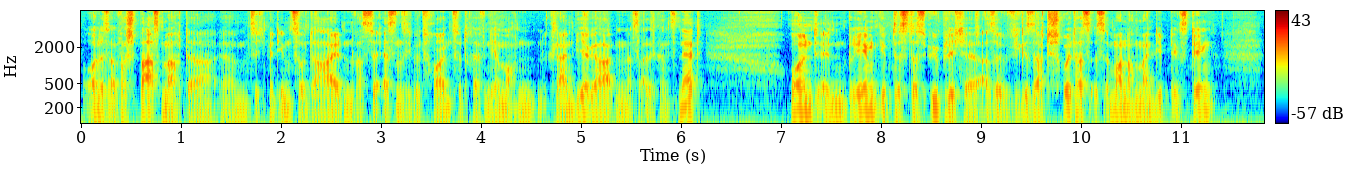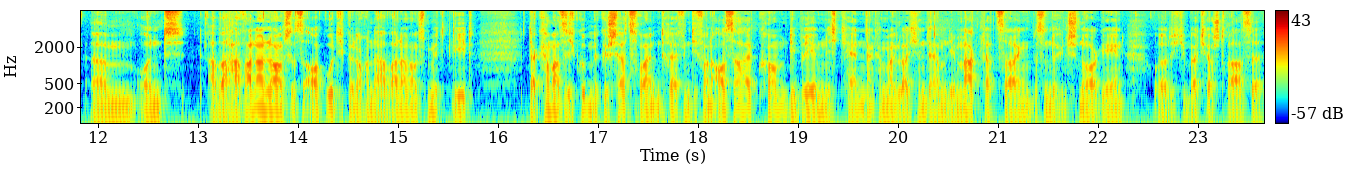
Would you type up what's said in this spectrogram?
und es einfach Spaß macht, da ähm, sich mit ihm zu unterhalten, was zu essen, sich mit Freunden zu treffen. Die haben auch einen kleinen Biergarten, das ist alles ganz nett. Und in Bremen gibt es das Übliche. Also wie gesagt, Schröters ist immer noch mein Lieblingsding. Ähm, und aber Havanna Lounge ist auch gut. Ich bin auch in der Havanna Lounge Mitglied. Da kann man sich gut mit Geschäftsfreunden treffen, die von außerhalb kommen, die Bremen nicht kennen. Dann kann man gleich hinterher den Marktplatz zeigen, ein bisschen durch den Schnorr gehen oder durch die Böttcherstraße.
